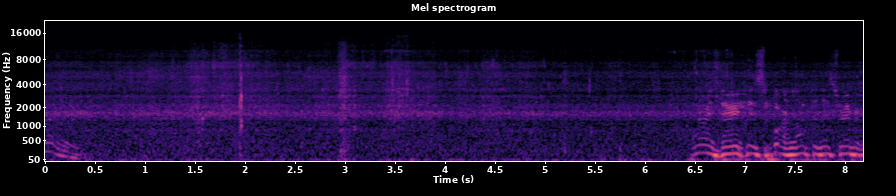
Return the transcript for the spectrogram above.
All right, there is more left of this river.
